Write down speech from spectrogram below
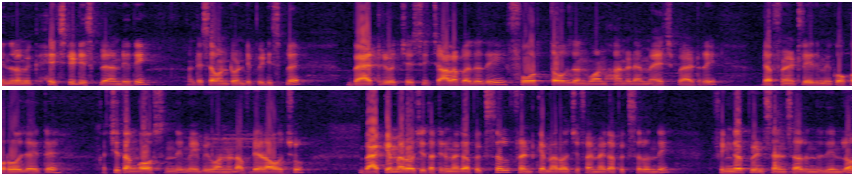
ఇందులో మీకు హెచ్డి డిస్ప్లే అండి ఇది. అంటే సెవెన్ ట్వంటీపీ డిస్ప్లే. బ్యాటరీ వచ్చేసి చాలా పెద్దది four thousand one hundred mAh battery. Definitely ఇది మీకు ఒక రోజు అయితే ఖచ్చితంగా వస్తుంది maybe one and half day రావచ్చు. బ్యాక్ కెమెరా వచ్చి thirteen mega pixel front camera వచ్చి ఫైవ్ మెగా పిక్సెల్ ఉంది ఫింగర్ ప్రింట్ సెన్సార్ ఉంది దీనిలో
